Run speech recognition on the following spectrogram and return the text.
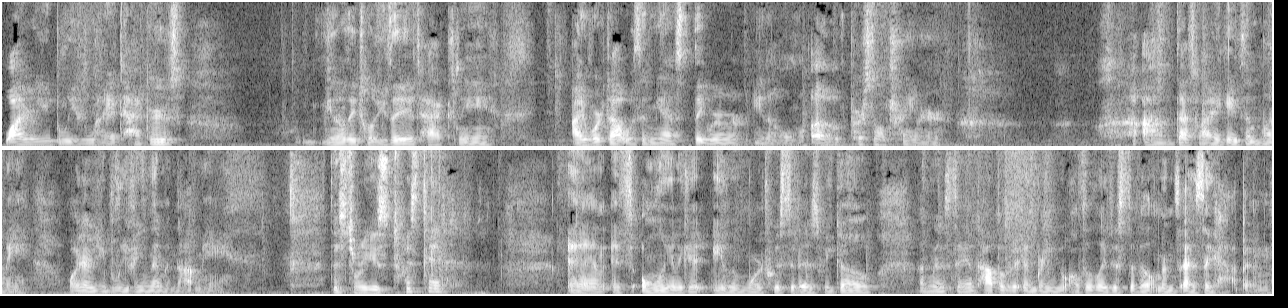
Why are you believing my attackers? You know, they told you they attacked me. I worked out with them, yes. They were, you know, a personal trainer. Um, that's why I gave them money. Why are you believing them and not me? The story is twisted, and it's only going to get even more twisted as we go. I'm going to stay on top of it and bring you all the latest developments as they happen.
